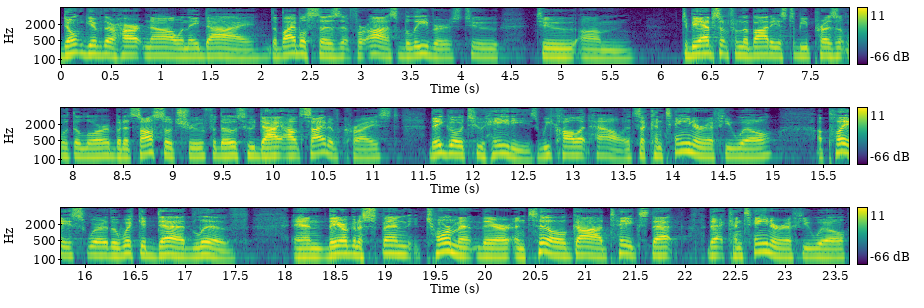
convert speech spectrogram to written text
don't give their heart now when they die. The Bible says that for us, believers, to, to, um, to be absent from the body is to be present with the Lord, but it's also true for those who die outside of Christ. They go to Hades. We call it hell. It's a container, if you will, a place where the wicked dead live. And they are going to spend torment there until God takes that that container, if you will,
